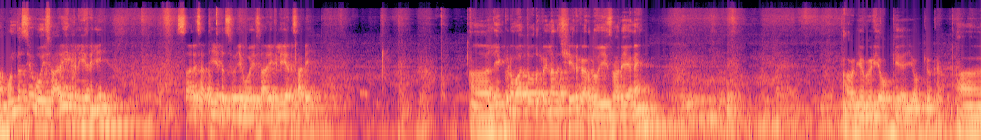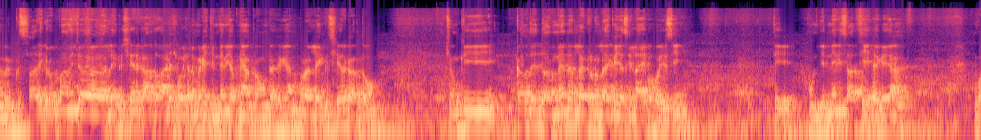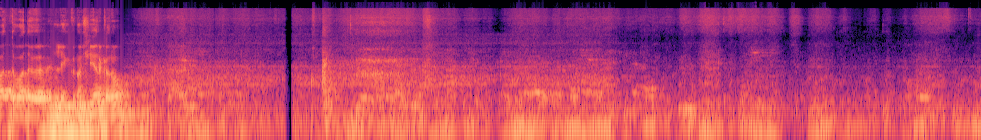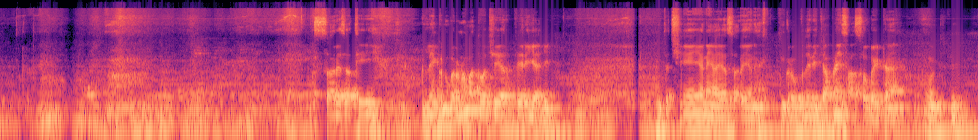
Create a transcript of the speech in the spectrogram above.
ਹੁਣ ਦੱਸਿਓ ਵੌਇਸ ਸਾਰੇ ਕਲੀਅਰ ਜੀ? ਸਾਰੇ ਸਾਥੀ ਇਹ ਦੱਸਿਓ ਜੀ ਵੌਇਸ ਸਾਰੇ ਕਲੀਅਰ ਸਾਡੇ? ਲਿੰਕ ਨੂੰ ਵੱਧ ਤੋਂ ਵੱਧ ਪਹਿਲਾਂ ਤਾਂ ਸ਼ੇਅਰ ਕਰ ਦਿਓ ਜੀ ਸਾਰਿਆਂ ਨੇ। ਆਡੀਓ ਵੀਡੀਓ ਓਕੇ ਹੈ ਜੀ ਓਕੇ ਓਕੇ ਸਾਰੇ ਗਰੁੱਪਾਂ ਵਿੱਚ ਲਿੰਕ ਸ਼ੇਅਰ ਕਰ ਦਿਓ ਐਂਡ ਸੋਸ਼ਲ ਮੀਡੀਆ ਜਿੰਨੇ ਵੀ ਆਪਣੇ ਅਕਾਊਂਟ ਹੈਗੇ ਆ ਨਾ ਥੋੜਾ ਲਿੰਕ ਸ਼ੇਅਰ ਕਰ ਦਿਓ। ਕਿਉਂਕਿ ਕੱਲ ਦੇ ਧਰਨੇ ਦੇ ਰਿਲੇਟਡ ਲੈ ਕੇ ਅਸੀਂ ਲਾਈਵ ਹੋਏ ਸੀ। ਤੇ ਹੁਣ ਜਿੰਨੇ ਵੀ ਸਾਥੀ ਹੈਗੇ ਆ, ਵੱਧ ਤੋਂ ਵੱਧ ਲਿੰਕ ਨੂੰ ਸ਼ੇਅਰ ਕਰੋ। ਸਾਰੇ ਸਾਥੀ ਲਿੰਕ ਨੂੰ ਕਰੋ ਨਾ ਵੱਧ ਤੋਂ ਵੱਧ ਸ਼ੇਅਰ ਫਿਰ ਹੀ ਆ ਜੀ। ਤੇ 6 ਜਣੇ ਆਇਆ ਸਾਰੇ ਜਣੇ ਗਰੁੱਪ ਦੇ ਵਿੱਚ ਆਪਣੇ 700 ਬੈਠਾ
